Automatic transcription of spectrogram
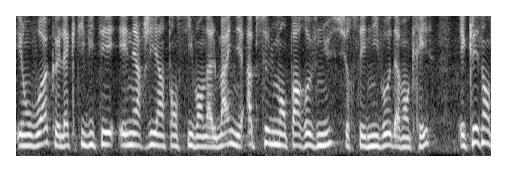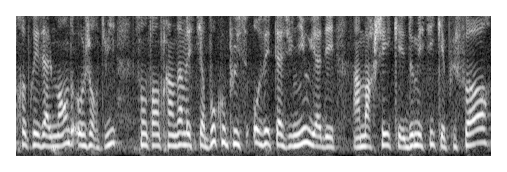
Et on voit que l'activité énergie intensive en Allemagne n'est absolument pas revenue sur ses niveaux d'avant-crise. Et que les entreprises allemandes, aujourd'hui, sont en train d'investir beaucoup plus aux États-Unis, où il y a des, un marché qui est domestique qui est plus fort,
